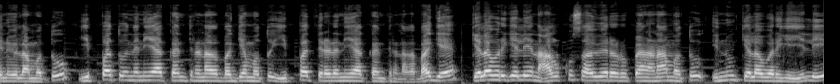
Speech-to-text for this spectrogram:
ಏನು ಇಲ್ಲ ಮತ್ತು ಇಪ್ಪತ್ತೊಂದನೆಯ ಕಂತಿನದ ಬಗ್ಗೆ ಮತ್ತು ಇಪ್ಪತ್ತೆರಡನೆಯ ಕಂತಿರಣದ ಬಗ್ಗೆ ಕೆಲವರಿಗೆ ಇಲ್ಲಿ ನಾಲ್ಕು ಸಾವಿರ ರೂಪಾಯಿ ಹಣ ಮತ್ತು ಇನ್ನು ಕೆಲವರಿಗೆ ಇಲ್ಲಿ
